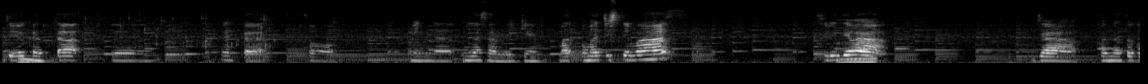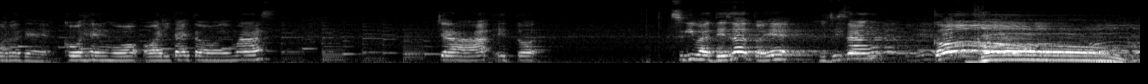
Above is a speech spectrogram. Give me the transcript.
当？じゃあよかった。うん、なんかそう。みんな皆さんの意見、ま、お待ちしてます。それでははじゃあこんなところで後編を終わりたいと思いますじゃあえっと次はデザートへ。富士山ゴーゴー！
